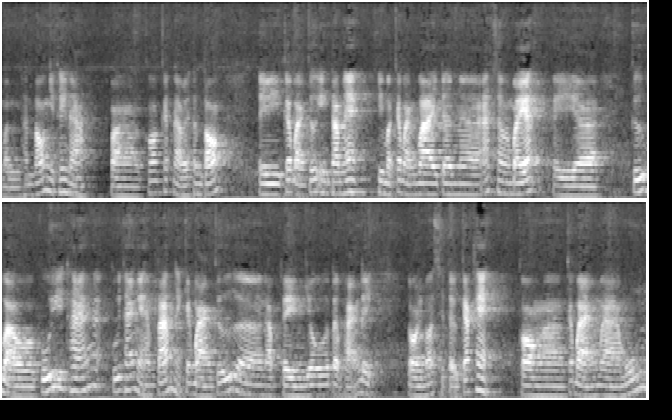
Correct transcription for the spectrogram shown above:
mình thanh toán như thế nào? Và có cách nào để thanh toán. Thì các bạn cứ yên tâm ha. Khi mà các bạn vay trên à, app Saigonpay á thì à, cứ vào cuối tháng cuối tháng ngày 28 thì các bạn cứ à, nạp tiền vô tài khoản đi rồi nó sẽ tự cắt ha. Còn các bạn mà muốn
